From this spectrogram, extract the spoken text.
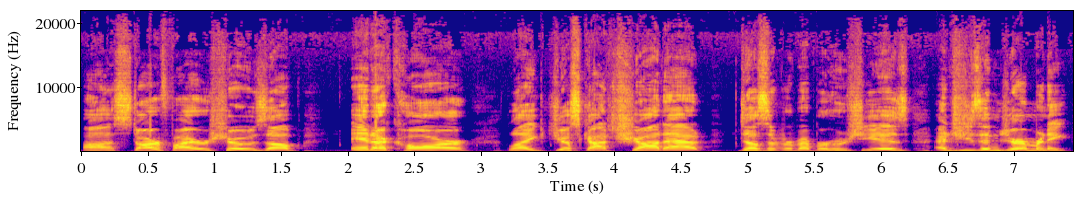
uh, Starfire shows up in a car, like just got shot at, doesn't remember who she is, and she's in Germany,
